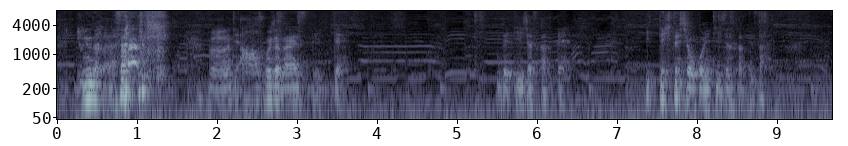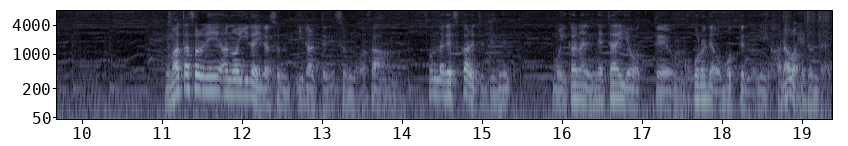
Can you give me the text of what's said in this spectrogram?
犬だからさブーンって「ああそこじゃない」っつって言って。で T シャツ買って。行ってきた証拠に T シャツ買ってさまたそれにあのイライラするイラったりするのがさそんだけ疲れてて、ね、もう行かないで寝たいよって心では思ってるのに腹は減るんだよね。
